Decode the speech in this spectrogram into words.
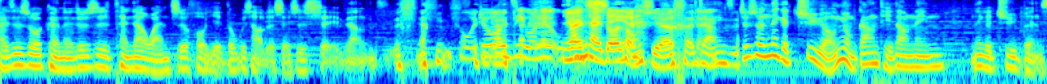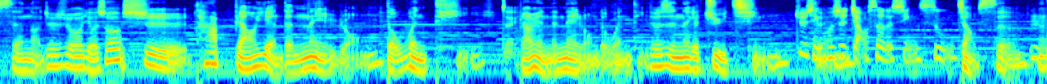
还是说，可能就是参加完之后也都不晓得谁是谁这样子，我就忘记我那个舞 因为太多同学了对这样子。就是那个剧哦，因为我们刚刚提到那那个剧本身哦，就是说有时候是他表演的内容的问题，对。表演的内容的问题，就是那个剧情。剧情或是角色的形塑。角色，嗯。嗯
